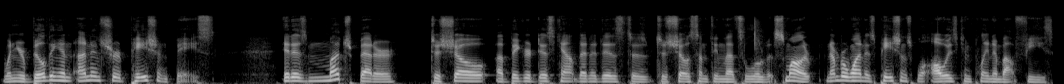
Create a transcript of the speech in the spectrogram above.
when you're building an uninsured patient base it is much better to show a bigger discount than it is to, to show something that's a little bit smaller. Number one is patients will always complain about fees.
